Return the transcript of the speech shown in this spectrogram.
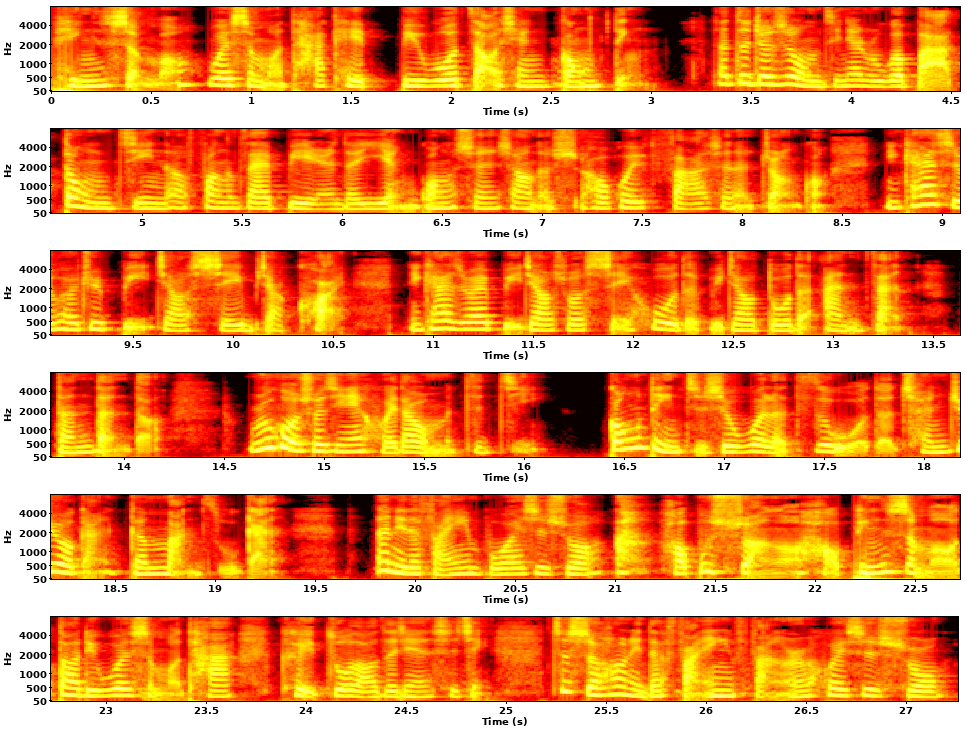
凭什么？为什么他可以比我早先攻顶？那这就是我们今天如果把动机呢放在别人的眼光身上的时候会发生的状况。你开始会去比较谁比较快，你开始会比较说谁获得比较多的暗赞等等的。如果说今天回到我们自己，攻顶只是为了自我的成就感跟满足感，那你的反应不会是说啊，好不爽哦，好凭什么？到底为什么他可以做到这件事情？这时候你的反应反而会是说，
